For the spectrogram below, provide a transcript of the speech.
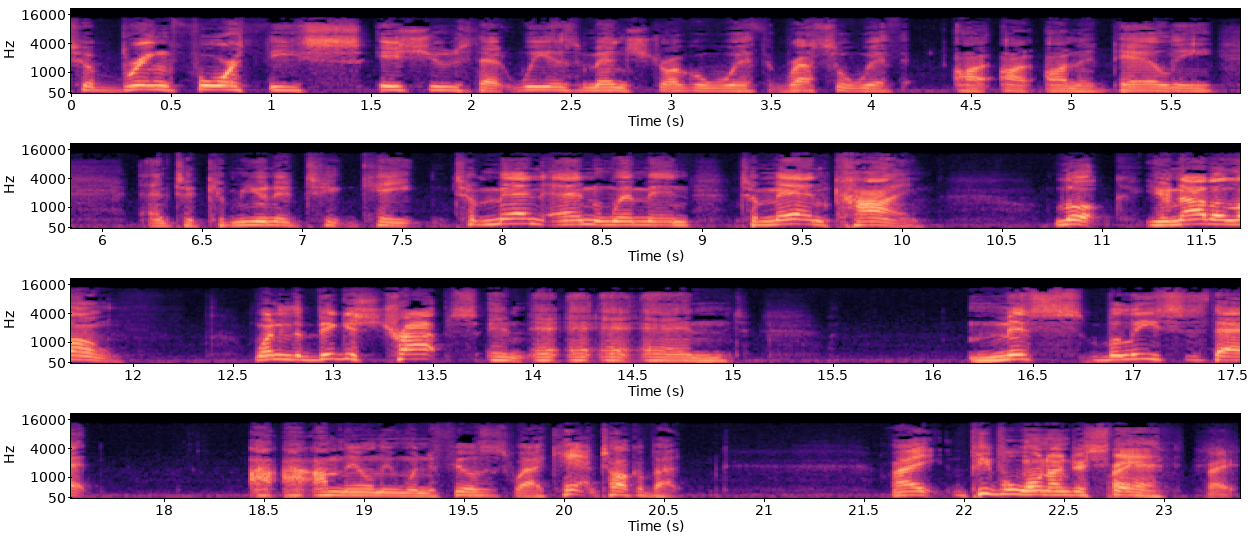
to bring forth these issues that we as men struggle with, wrestle with on, on, on a daily, and to communicate to men and women, to mankind. Look, you're not alone. One of the biggest traps and, and, and misbeliefs is that I, I'm the only one that feels this way. I can't talk about it. Right? People won't understand. Right. right.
